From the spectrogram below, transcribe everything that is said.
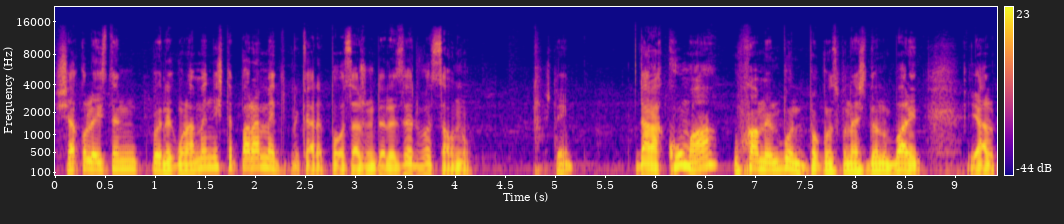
Și acolo există în, în regulament niște parametri pe care poți să ajungi de rezervă sau nu. Știi? Dar acum, oameni buni, după cum spunea și domnul Balint, e al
